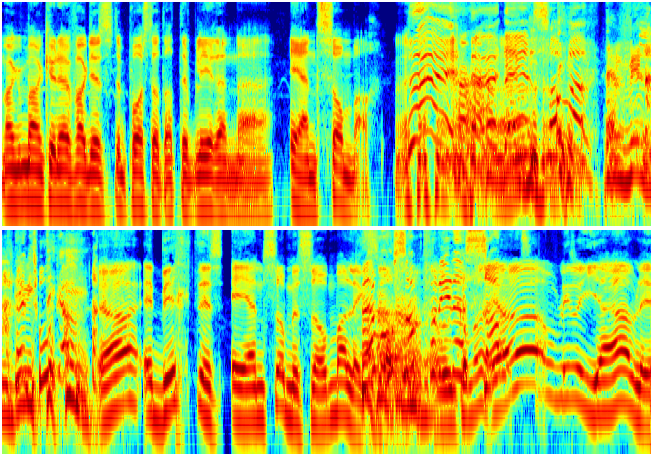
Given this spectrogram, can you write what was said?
Man, man kunne faktisk påstått at det blir en uh, ensommer. Hei, det er en sommer! Det er veldig viktig. Ja, Birtes ensomme sommer, liksom. Det er morsomt fordi det er sant. Ja, Hun blir så jævlig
